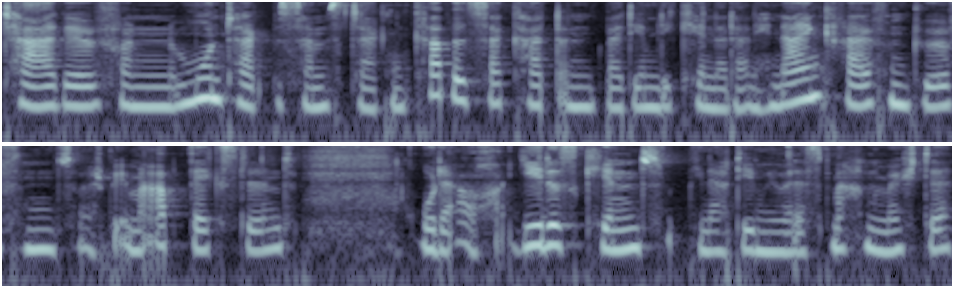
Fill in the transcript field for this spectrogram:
Tage von Montag bis Samstag einen Krabbelsack hat, bei dem die Kinder dann hineingreifen dürfen, zum Beispiel immer abwechselnd oder auch jedes Kind, je nachdem, wie man das machen möchte.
